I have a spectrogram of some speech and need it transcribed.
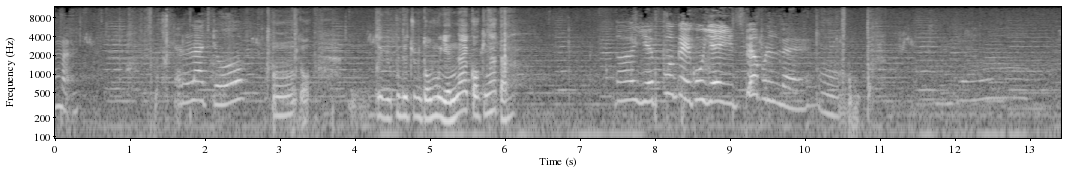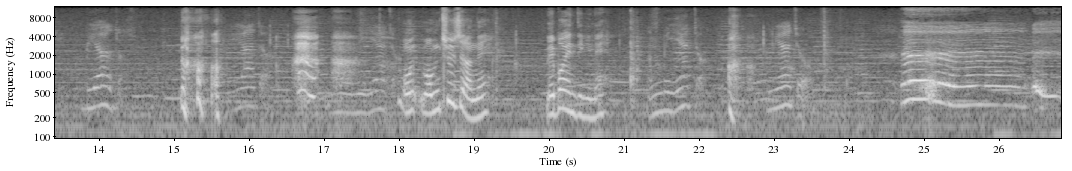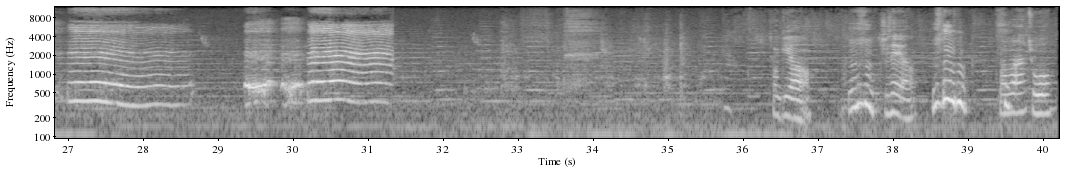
엄마 잘라줘 음, 어, 되게 근데 좀 너무 옛날 거긴 하다. 나 예쁘게 이거 얘 입혀볼래 엄마 미안하다 어, 멈추질 않네. 네버 엔딩이네. 저기요. 주세요. 봐봐, 줘.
